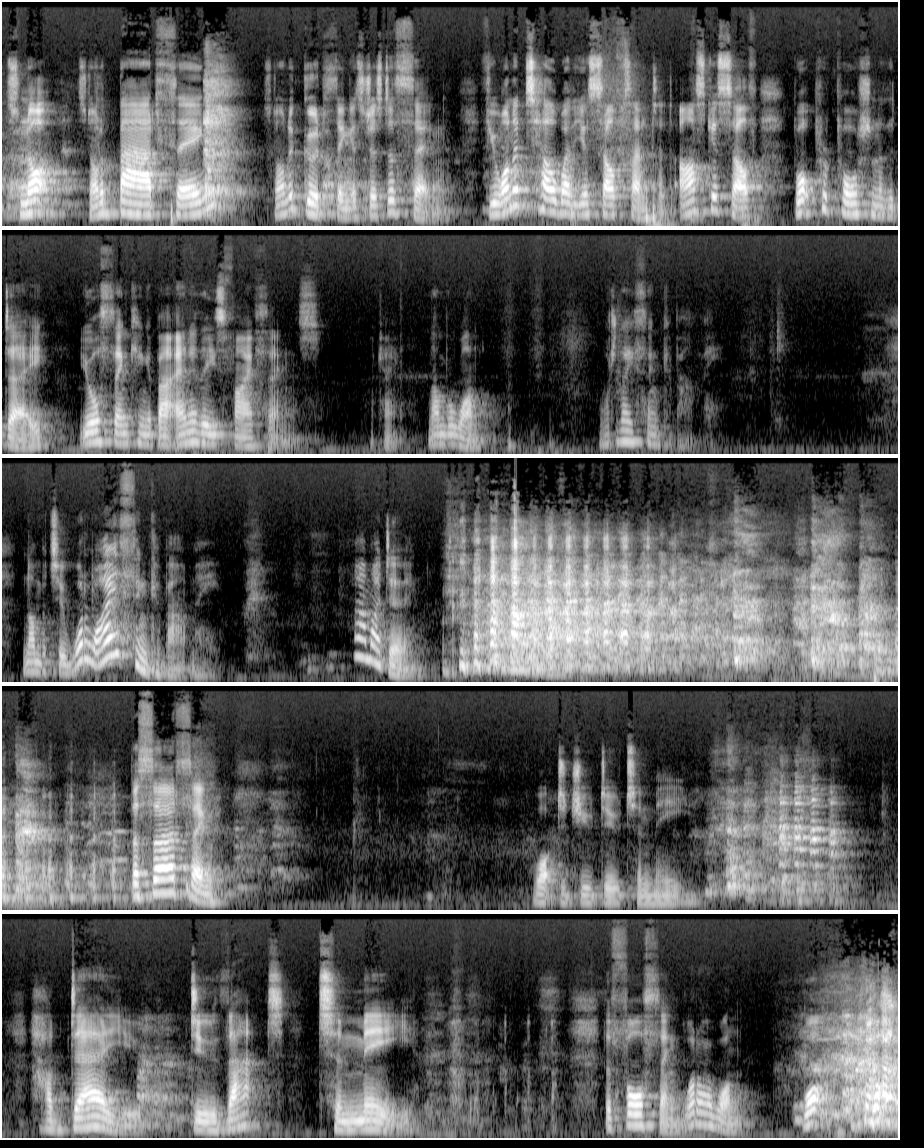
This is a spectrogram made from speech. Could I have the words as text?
It's not, it's not a bad thing, it's not a good thing, it's just a thing. If you want to tell whether you're self centered, ask yourself what proportion of the day you're thinking about any of these five things. Okay, number one, what do they think about me? Number two, what do I think about me? How am I doing? the third thing what did you do to me? How dare you do that to me? The fourth thing, what do I want? What? what?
